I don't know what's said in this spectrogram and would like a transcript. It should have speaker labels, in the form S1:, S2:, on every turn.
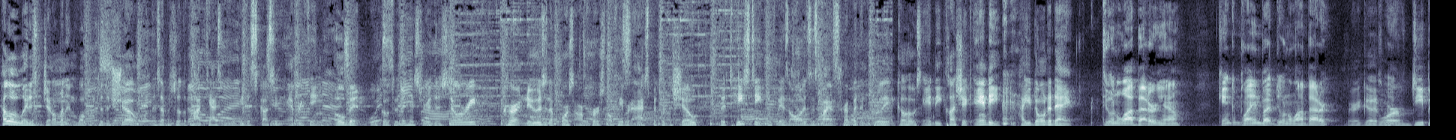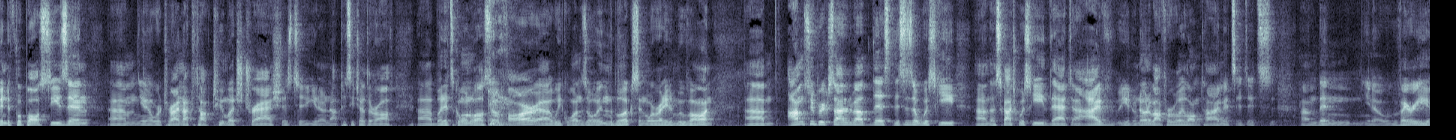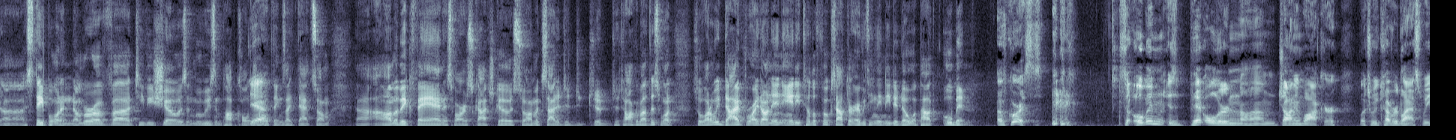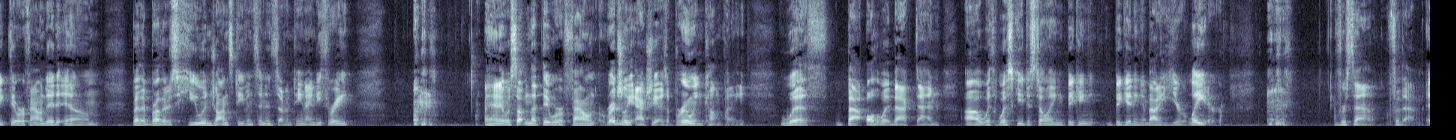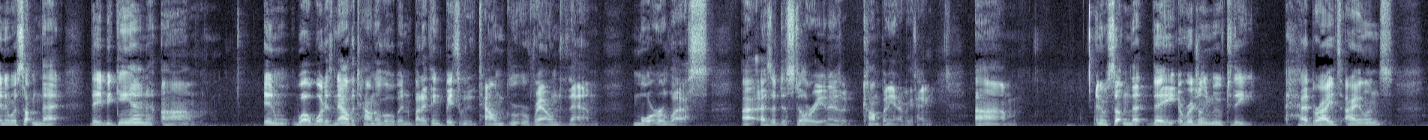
S1: Hello, ladies and gentlemen, and welcome to the show. On this episode of the podcast, we will be discussing everything Oban. We'll go through the history of the distillery, current news, and of course, our personal favorite aspect of the show, the tasting. With me, as always, is my intrepid and brilliant co-host, Andy Kleshik. Andy, how you doing today?
S2: Doing a lot better, you know. Can't complain, but doing a lot better.
S1: Very good. We're deep into football season. Um, you know, we're trying not to talk too much trash as to you know not piss each other off. Uh, but it's going well so far. Uh, week one's in the books, and we're ready to move on. Um, I'm super excited about this. This is a whiskey, um, the Scotch whiskey that uh, I've you know known about for a really long time. It's it, it's um, been you know very uh, a staple in a number of uh, TV shows and movies and pop culture
S2: Yeah.
S1: things like that. So I'm uh, I'm a big fan as far as Scotch goes. So I'm excited to, to to talk about this one. So why don't we dive right on in, Andy? Tell the folks out there everything they need to know about Oban.
S2: Of course. so Oban is a bit older than um, Johnnie Walker, which we covered last week. They were founded um, by their brothers Hugh and John Stevenson in 1793. and it was something that they were found originally actually as a brewing company with ba- all the way back then uh, with whiskey distilling beginning, beginning about a year later for some, for them and it was something that they began um, in well what is now the town of Oban, but I think basically the town grew around them more or less uh, as a distillery and as a company and everything. Um, and it was something that they originally moved to the Hebrides Islands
